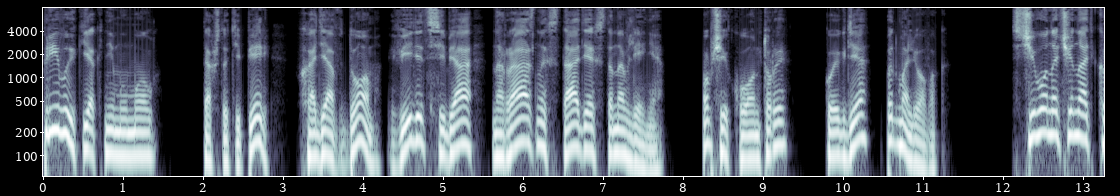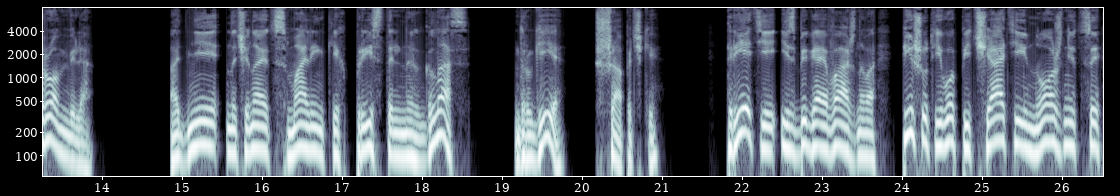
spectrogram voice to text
Привык я к нему, мол. Так что теперь входя в дом, видит себя на разных стадиях становления. Общие контуры, кое-где подмалевок. С чего начинать Кромвеля? Одни начинают с маленьких пристальных глаз, другие — с шапочки. Третьи, избегая важного, пишут его печати и ножницы,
